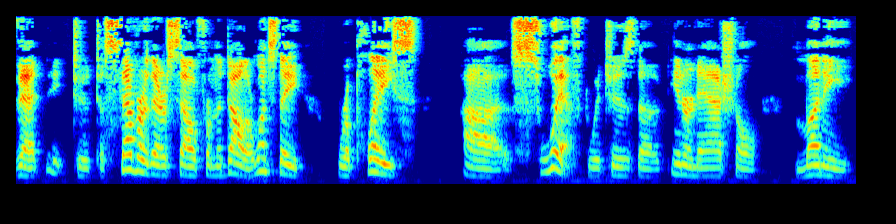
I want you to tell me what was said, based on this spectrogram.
that to, to sever theirself from the dollar. Once they replace uh, SWIFT, which is the international money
